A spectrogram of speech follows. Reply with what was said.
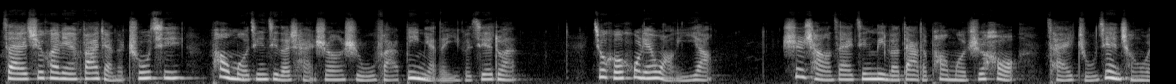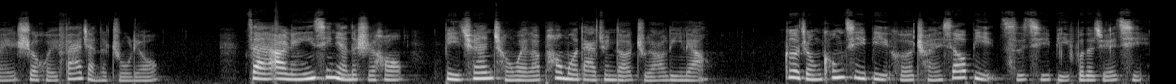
在区块链发展的初期，泡沫经济的产生是无法避免的一个阶段，就和互联网一样。市场在经历了大的泡沫之后，才逐渐成为社会发展的主流。在二零一七年的时候，币圈成为了泡沫大军的主要力量，各种空气币和传销币此起彼伏的崛起。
